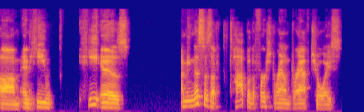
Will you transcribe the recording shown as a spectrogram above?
um, and he he is. I mean, this is a top of the first round draft choice,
